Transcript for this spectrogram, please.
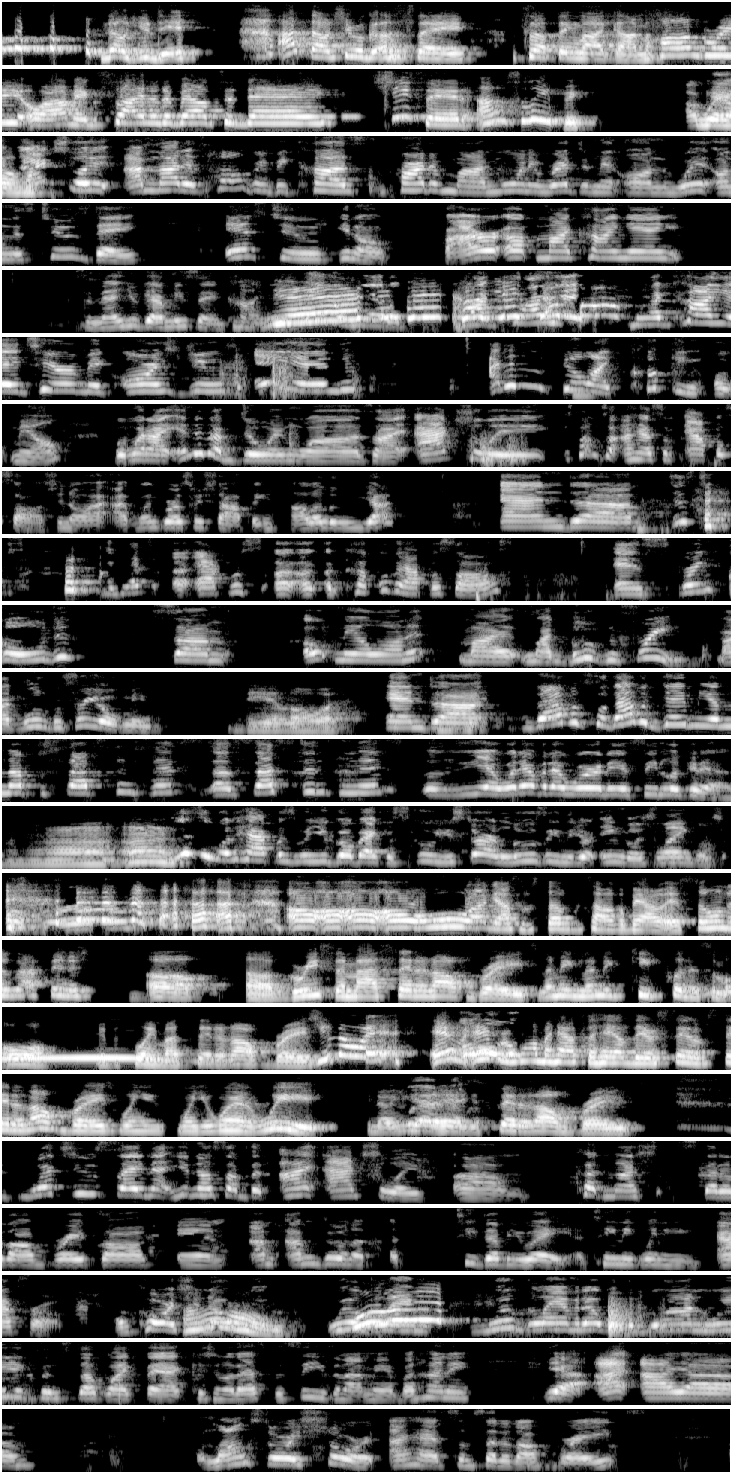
no, you did. I thought you were gonna say something like I'm hungry or I'm excited about today. She said I'm sleepy. Okay, Well- actually, I'm not as hungry because part of my morning regimen on on this Tuesday is to, you know, fire up my Kanye. So now you got me saying Kanye. Yeah, It she don't said matter. Kanye. my Kanye, my Kanye Tyrannic orange juice, and I didn't feel like cooking oatmeal. But what I ended up doing was I actually sometimes I had some applesauce. You know, I, I went grocery shopping. Hallelujah. And um, just I guess a, apple, a, a- cup of applesauce and sprinkled some oatmeal on it. My my gluten free, my gluten free oatmeal. Dear Lord. And uh, that was so that would gave me enough substances, uh, sustenance, uh, yeah, whatever that word is. See, look at that. Mm-mm. This is what happens when you go back to school. You start losing your English language. Oh, oh, oh, oh, oh, I got some stuff to talk about. As soon as I finish uh uh greasing my set it off braids. Let me let me keep putting some oil in between my set it off braids. You know, every, Oh. every woman has to have their set of set it off braids when you when you're wearing a wig. You know, you gotta have your set it off braids. what you say now? You know something? I actually um cut my set it off braids off, and I'm I'm doing a, a TWA, a teeny weeny afro. Of course, you know Oh, we'll what? glam we'll glam it up with the blonde wigs and stuff like that because you know that's the season I'm in. But honey, yeah, I I um long story short, I had some set it off braids,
